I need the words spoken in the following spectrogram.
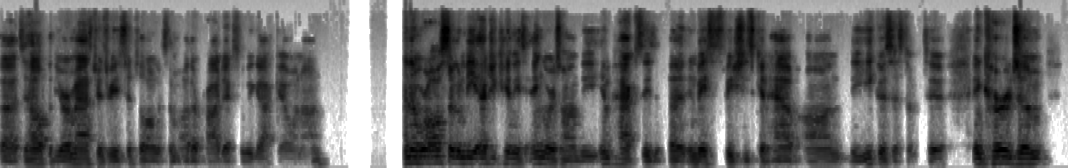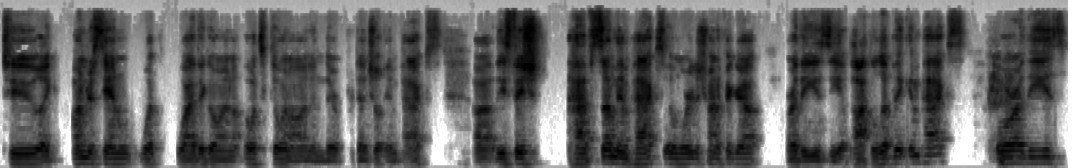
uh, to help with your master's research along with some other projects that we got going on. And then we're also going to be educating these anglers on the impacts these uh, invasive species can have on the ecosystem to encourage them to like understand what why they're going what's going on and their potential impacts. Uh, these fish have some impacts, and we're just trying to figure out are these the apocalyptic impacts or are these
